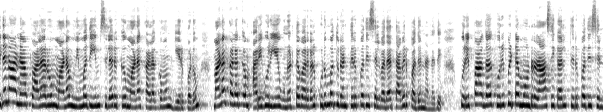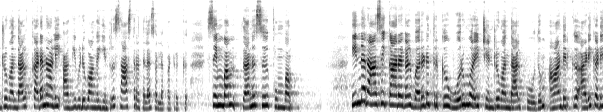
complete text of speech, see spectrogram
இதனால் பலரும் மனம் நிம்மதியும் சிலருக்கு மனக்கலக்கமும் ஏற்படும். மனக்கலக்கம் அறிகுறியை உணர்த்தவர்கள் குடும்பத்துடன் திருப்பதி செல்வதை தவிர்ப்பது நல்லது. குறிப்பாக குறிப்பிட்ட மூன்று ராசிகள் திருப்பதி சென்று வந்தால் கடனாளி ஆகிவிடுவாங்க என்று சாஸ்திரத்தில் சொல்லப்பட்டிருக்கு. சிம்பம் தனுசு கும்பம். இந்த ராசிக்காரர்கள் வருடத்திற்கு ஒரு முறை சென்று வந்தால் போதும். ஆண்டிற்கு அடிக்கடி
